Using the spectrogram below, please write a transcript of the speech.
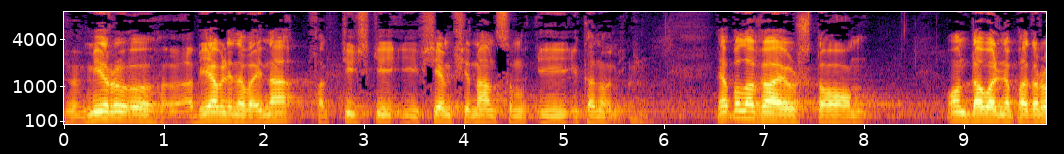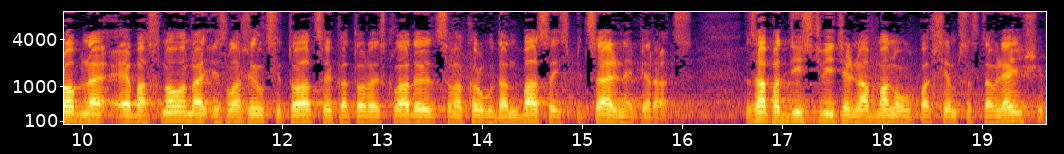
В миру э, объявлена война фактически и всем финансам и экономике. Я полагаю, что он довольно подробно и обоснованно изложил ситуацию, которая складывается вокруг Донбасса и специальной операции. Запад действительно обманул по всем составляющим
